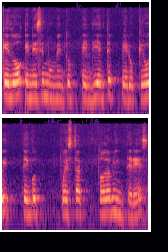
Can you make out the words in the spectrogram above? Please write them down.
quedó en ese momento pendiente, pero que hoy tengo puesta todo mi interés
